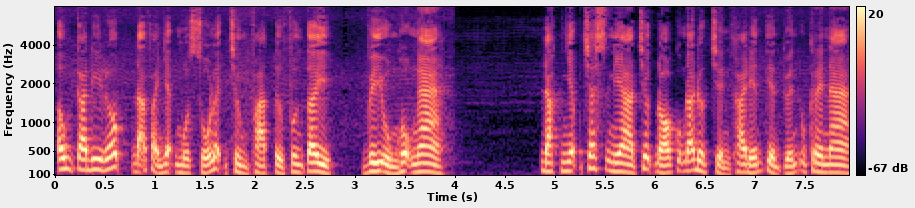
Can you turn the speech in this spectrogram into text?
ông Kadyrov đã phải nhận một số lệnh trừng phạt từ phương Tây vì ủng hộ Nga. Đặc nhiệm Chechnya trước đó cũng đã được triển khai đến tiền tuyến Ukraine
